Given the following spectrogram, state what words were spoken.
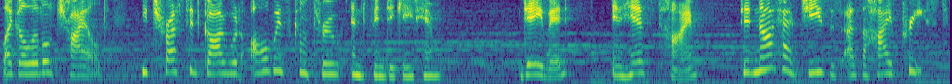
like a little child, he trusted God would always come through and vindicate him. David, in his time, did not have Jesus as the high priest.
